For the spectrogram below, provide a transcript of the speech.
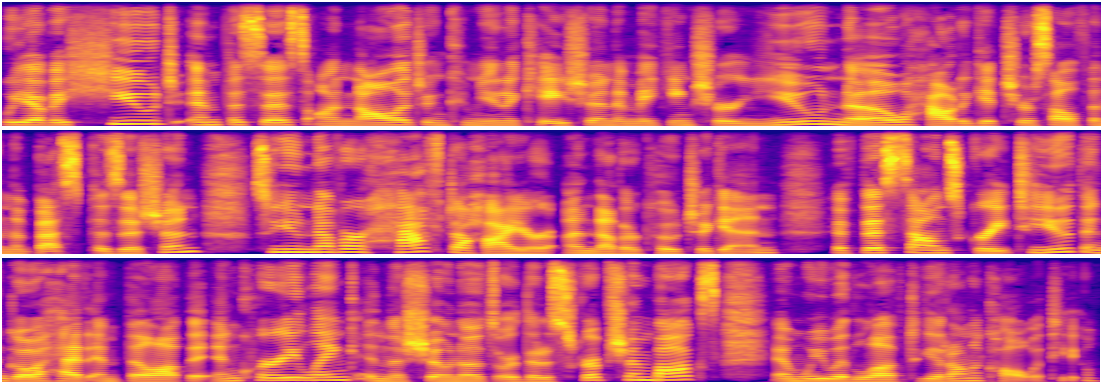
We have a huge emphasis on knowledge and communication and making sure you know how to get yourself in the best position so you never have to hire another coach again. If this sounds great to you, then go ahead and fill out the inquiry link in the show notes or the description box, and we would love to get on a call with you.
